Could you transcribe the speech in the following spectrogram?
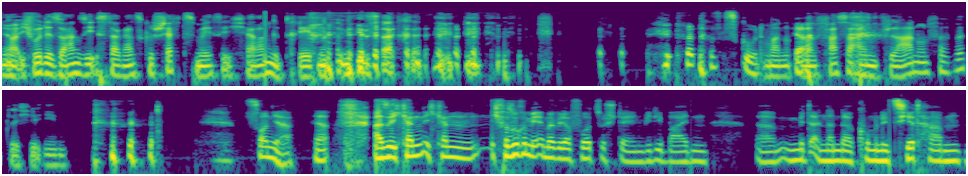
Ja, ich würde sagen, sie ist da ganz geschäftsmäßig herangetreten an die Sache. das ist gut. Man, ja. man fasse einen Plan und verwirkliche ihn. Sonja, ja. Also ich kann, ich kann, ich versuche mir immer wieder vorzustellen, wie die beiden äh, miteinander kommuniziert haben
